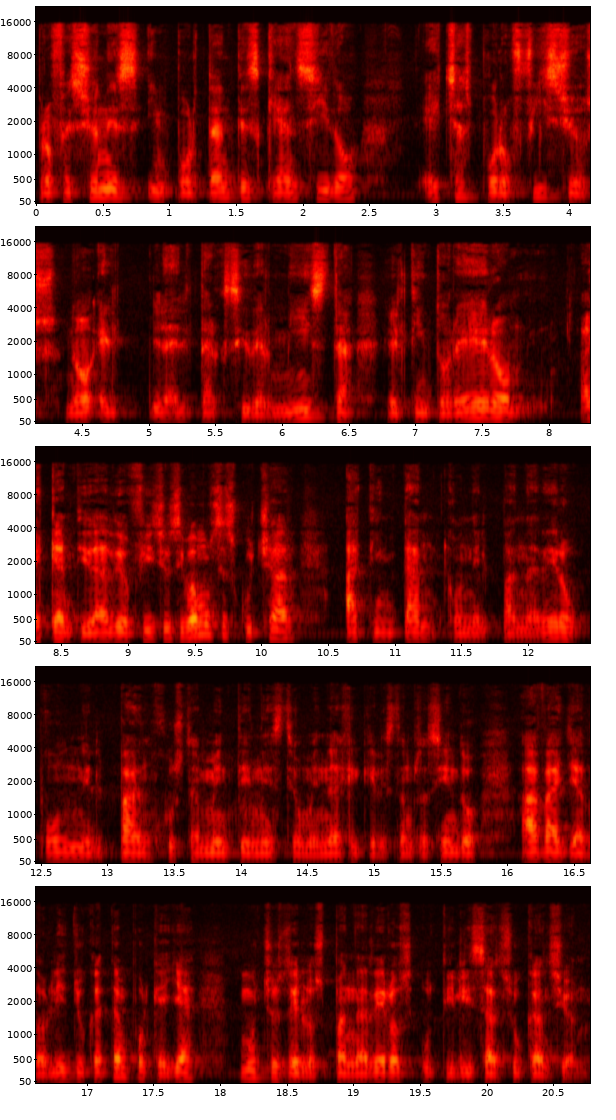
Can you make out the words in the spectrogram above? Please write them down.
Profesiones importantes que han sido hechas por oficios, ¿no? El, taxidermista, el tintorero, hay cantidad de oficios y vamos a escuchar a Tintán con el panadero pon el pan justamente en este homenaje que le estamos haciendo a Valladolid, Yucatán, porque allá muchos de los panaderos utilizan su canción.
